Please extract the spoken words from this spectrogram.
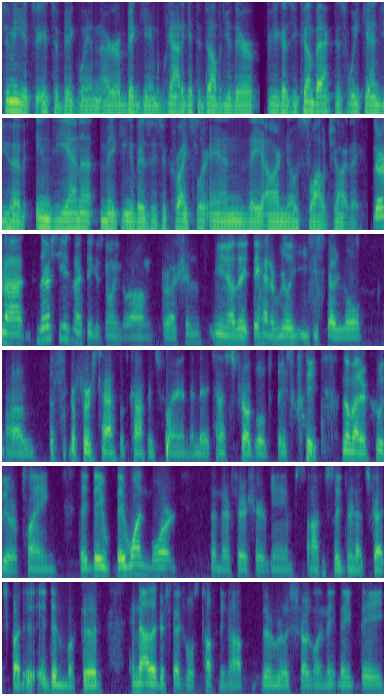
To me, it's it's a big win or a big game. We've got to get the W there because you come back this weekend. You have Indiana making a visit to Crisler, and they are no slouch, are they? They're not. Their season, I think, is going the wrong direction. You know, they they had a really easy schedule um, the, the first half of conference play, and, and they kind of struggled basically no matter who they were playing. They they they won more than their fair share of games, obviously during that stretch, but it, it didn't look good. And now that their schedule is toughening up, they're really struggling. They they they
